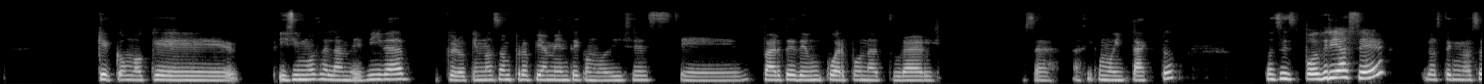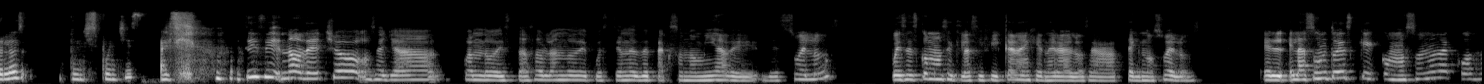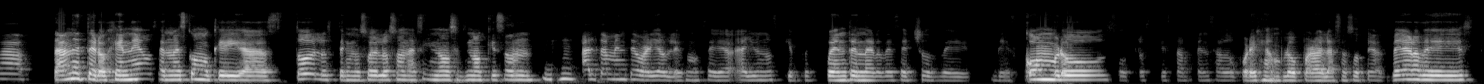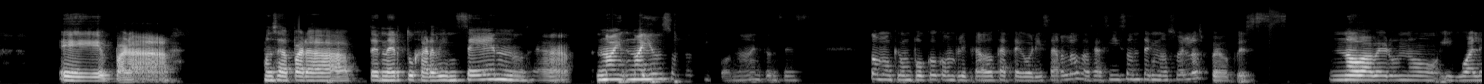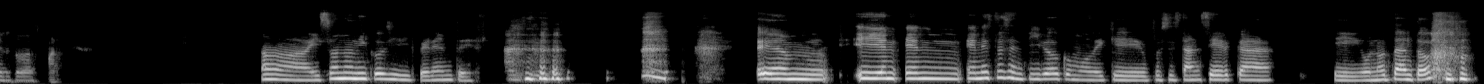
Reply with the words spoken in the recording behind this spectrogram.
que como que hicimos a la medida pero que no son propiamente, como dices, eh, parte de un cuerpo natural, o sea, así como intacto. Entonces, podría ser los tecnosuelos punchis punchis. Sí, sí, no, de hecho, o sea, ya cuando estás hablando de cuestiones de taxonomía de, de suelos, pues es como se clasifican en general, o sea, tecnosuelos. El, el asunto es que como son una cosa tan heterogénea, o sea, no es como que digas todos los tecnosuelos son así, no, sino que son altamente variables, no sé, hay unos que pues pueden tener desechos de, de escombros, otros que están pensados, por ejemplo, para las azoteas verdes, eh, para, o sea, para tener tu jardín zen, o sea, no hay, no hay un solo tipo, ¿no? Entonces, como que un poco complicado categorizarlos, o sea, sí son tecnosuelos, pero pues no va a haber uno igual en todas partes. Ay, son únicos y diferentes. Em, y en, en, en, este sentido, como de que pues están cerca eh, o no tanto,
